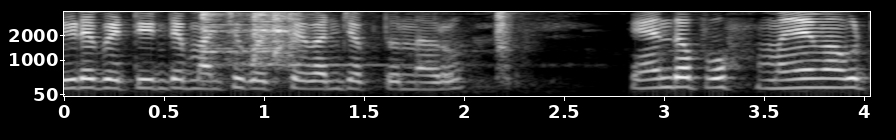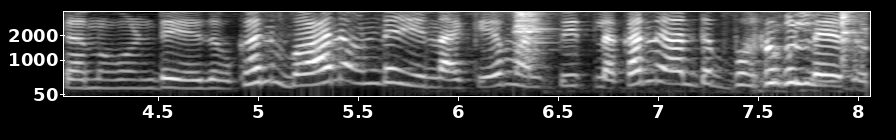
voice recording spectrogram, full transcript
ఈడే పెట్టింటే మంచిగా వచ్చేవని చెప్తున్నారు. ఏందో పో మేము ఒకటి అనుకుంటే ఏదో కానీ బాగానే ఉండేవి నాకేం అనిపించలే కానీ అంత బరువు లేదు.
